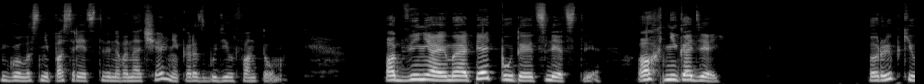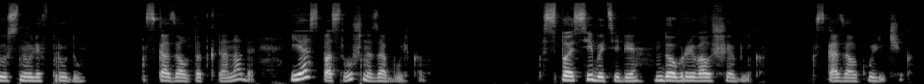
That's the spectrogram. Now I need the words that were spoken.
Голос непосредственного начальника разбудил фантома. «Обвиняемый опять путает следствие! Ах, негодяй!» Рыбки уснули в пруду, — сказал Татканада, и Ас послушно забулькал. «Спасибо тебе, добрый волшебник», — сказал Куличик.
